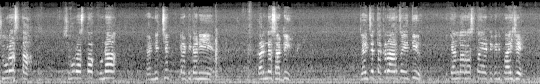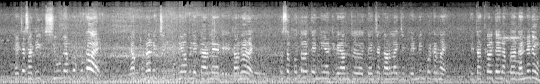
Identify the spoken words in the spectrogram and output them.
शिवरस्ता शिवरस्ता खुणा या निश्चित या ठिकाणी करण्यासाठी ज्यांचे तक्रार अर्ज येतील की त्यांना रस्ता या ठिकाणी पाहिजे. त्याच्यासाठी शिव नेमकं कुठं आहे? या खुणा निश्चित भूमी आपले कार्यालय या ठिकाणी करणार आहे. तसं पत्र त्यांनी या ठिकाणी आमचं त्यांच्या कार्यालयाची पेंडिंग प्रकरण आहे. ते तत्काळ त्यांना प्राधान्य देऊन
